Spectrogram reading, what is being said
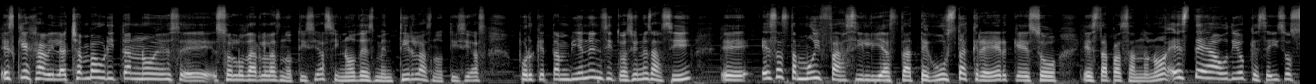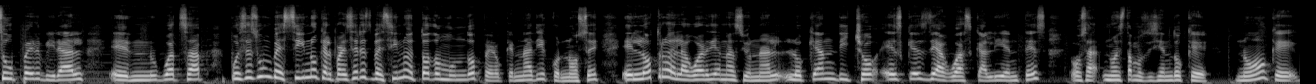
Es que Javi, la chamba ahorita no es eh, solo dar las noticias, sino desmentir las noticias, porque también en situaciones así eh, es hasta muy fácil y hasta te gusta creer que eso está pasando, ¿no? Este audio que se hizo súper viral en WhatsApp, pues es un vecino que al parecer es vecino de todo mundo, pero que nadie conoce. El otro de la Guardia Nacional, lo que han dicho es que es de Aguascalientes, o sea, no estamos diciendo que ¿no? Que,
